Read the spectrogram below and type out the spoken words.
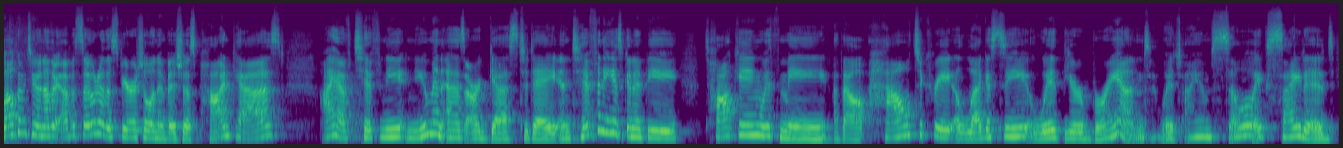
Welcome to another episode of the Spiritual and Ambitious podcast. I have Tiffany Neuman as our guest today, and Tiffany is going to be talking with me about how to create a legacy with your brand, which I am so excited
